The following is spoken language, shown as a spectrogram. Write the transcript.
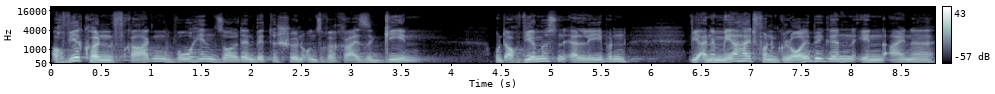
Auch wir können fragen, wohin soll denn bitte schön unsere Reise gehen? Und auch wir müssen erleben, wie eine Mehrheit von Gläubigen in eine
